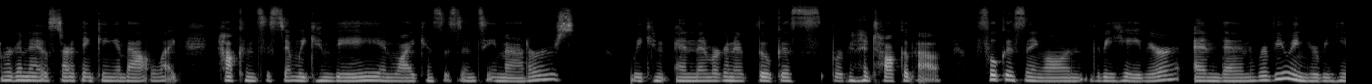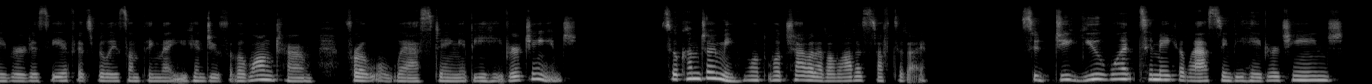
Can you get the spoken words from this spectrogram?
We're going to start thinking about like how consistent we can be and why consistency matters we can and then we're going to focus we're going to talk about focusing on the behavior and then reviewing your behavior to see if it's really something that you can do for the long term for lasting behavior change so come join me we'll, we'll chat about a lot of stuff today so do you want to make a lasting behavior change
